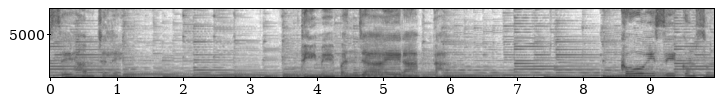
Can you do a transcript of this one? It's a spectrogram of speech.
से हम चले। धीमे बन जाए राबता खोई सी गुमसुम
